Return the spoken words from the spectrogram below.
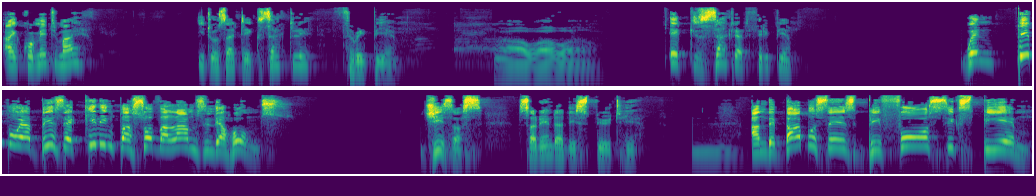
I commit my. It was at exactly 3 p.m. Wow, wow, wow. Exactly at 3 p.m. When people were busy killing Passover lambs in their homes, Jesus surrendered his spirit here. Hmm. And the Bible says before 6 p.m.,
